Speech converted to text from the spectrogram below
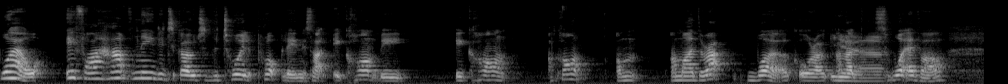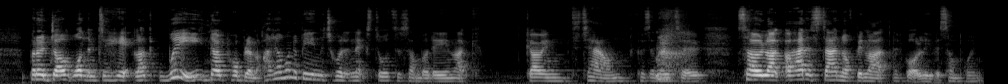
Well, if I have needed to go to the toilet properly, and it's like it can't be, it can't, I can't. I'm I'm either at work or I, Yeah. like whatever. But I don't want them to hear. Like we, no problem. I don't want to be in the toilet next door to somebody and like going to town because I need to. so like I had a standoff, being like, they've got to leave at some point.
